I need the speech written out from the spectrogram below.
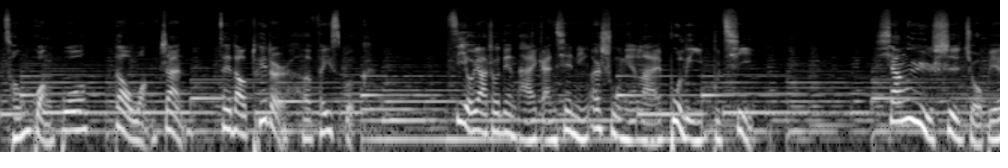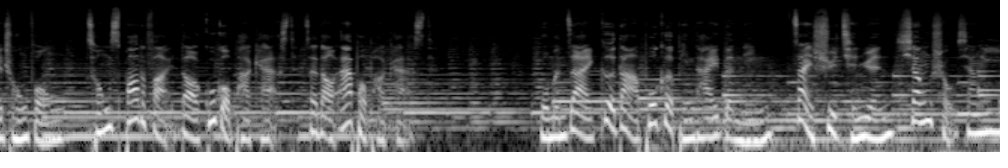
从广播到网站，再到 Twitter 和 Facebook。自由亚洲电台感谢您二十五年来不离不弃。相遇是久别重逢，从 Spotify 到 Google Podcast，再到 Apple Podcast。我们在各大播客平台等您，再续前缘，相守相依。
